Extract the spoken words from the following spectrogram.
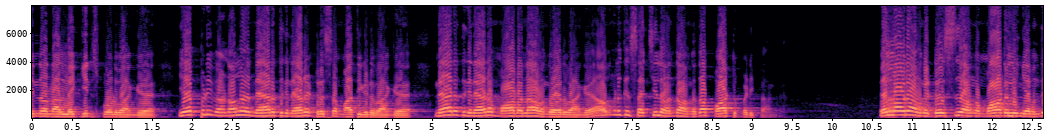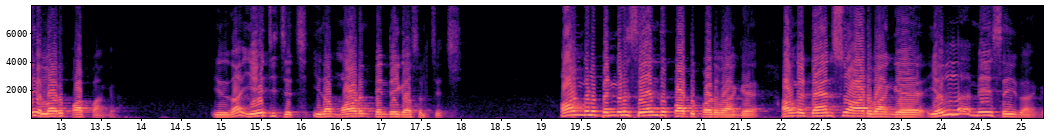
இன்னொரு நாள் லெக்கின்ஸ் போடுவாங்க. எப்படி வேணாலும் நேரத்துக்கு நேரம் ட்ரெஸ்ஸை மாற்றிக்கிடுவாங்க நேரத்துக்கு நேரம் மாடர்னாக அவங்க வருவாங்க. அவங்களுக்கு சர்ச்சில் வந்து அவங்க தான் பாட்டு படிப்பாங்க. எல்லாரும் அவங்க ட்ரெஸ்ஸு அவங்க மாடலிங்கை வந்து எல்லாரும் பார்ப்பாங்க. இதுதான் ஏஜ் சர்ச் இதுதான் மாடர்ன் பெண்டேகாசல் சர்ச் ஆண்களும் பெண்களும் சேர்ந்து பாட்டு பாடுவாங்க. அவங்க டான்ஸும் ஆடுவாங்க. எல்லாமே செய்வாங்க.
